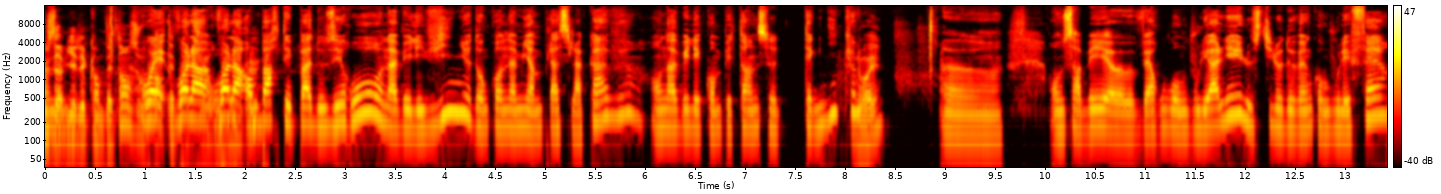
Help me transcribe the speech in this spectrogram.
vous euh, aviez les compétences, vous ouais, partez pas de voilà, zéro voilà, on partait pas de zéro, on avait les vignes, donc on a mis en place la cave, on avait les compétences techniques, Ouais, euh, on savait euh, vers où on voulait aller, le style de vin qu'on voulait faire,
